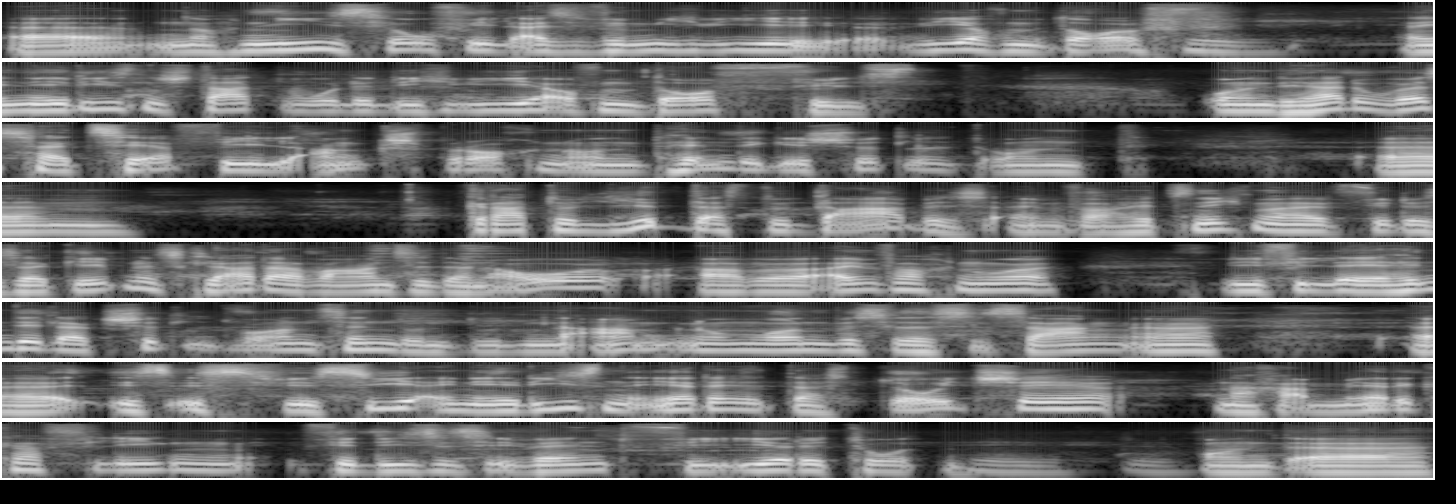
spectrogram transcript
Äh, noch nie so viel, also für mich wie, wie auf dem Dorf. Mhm. Eine Riesenstadt, wo du dich wie auf dem Dorf fühlst. Und ja, du wirst halt sehr viel angesprochen und Hände geschüttelt und ähm, gratuliert, dass du da bist einfach. Jetzt nicht mal für das Ergebnis, klar, da waren sie dann auch, aber einfach nur, wie viele Hände da geschüttelt worden sind und du den Arm genommen worden bist, dass sie sagen, äh, äh, es ist für sie eine Riesenehre, dass Deutsche nach Amerika fliegen für dieses Event, für ihre Toten. Mhm. Und äh,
